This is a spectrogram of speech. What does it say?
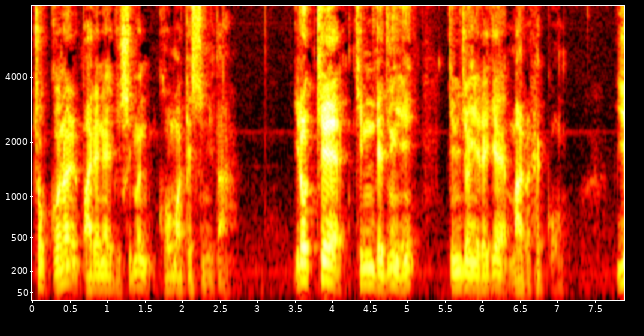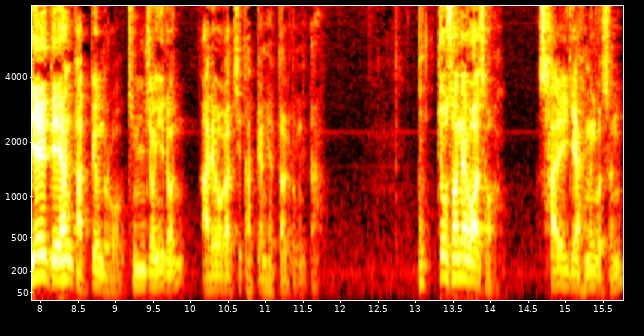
조건을 마련해 주시면 고맙겠습니다. 이렇게 김대중이 김정일에게 말을 했고 이에 대한 답변으로 김정일은 아래와 같이 답변했다 그럽니다. 북조선에 와서 살게 하는 것은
